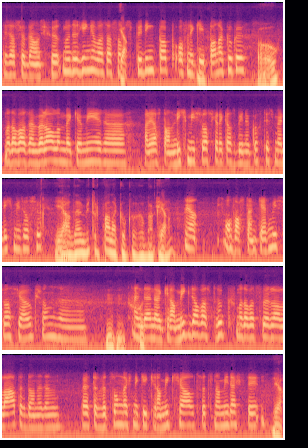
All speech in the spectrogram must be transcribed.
Dus als we bij ons grootmoeder gingen, was dat soms Ja. puddingpap of een keer pannenkoeken. Oh, Maar dat was dan wel al een beetje meer, eh allee, als het dan lichtmis was, gelijk als binnenkort is met lichtmis of zo. Ja, dan werd er pannenkoeken gebakken. Ja. Ja. Of als het dan kermis was, ja ook soms. eh. Mhm. En dan uh, keramiek, dat was druk, maar dat was wel al later dan. Hè. Dan werd er voor het zondag een keer keramiek gehaald voor het namiddagsteten. ja.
